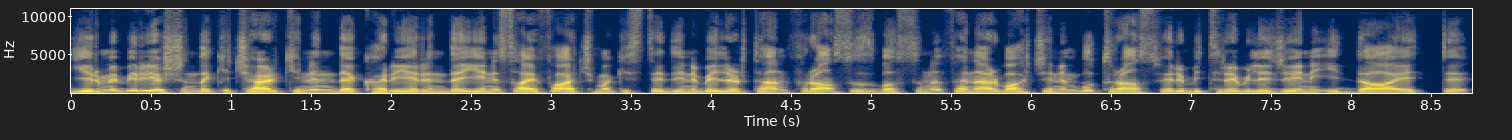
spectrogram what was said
21 yaşındaki Çerki'nin de kariyerinde yeni sayfa açmak istediğini belirten Fransız basını Fenerbahçe'nin bu transferi bitirebileceğini iddia etti.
